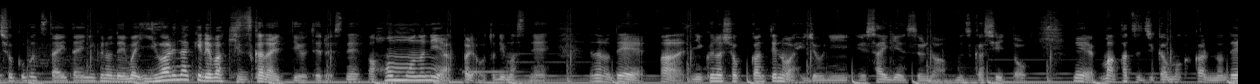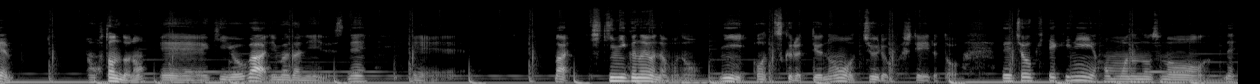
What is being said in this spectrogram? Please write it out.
植物代替肉ので、まあ、言われなければ気づかないっていう程度ですね。まあ、本物にやっぱり劣りますね。なので、まあ、肉の食感っていうのは非常に再現するのは難しいと。で、まあ、かつ時間もかかるので、ほとんどの、えー、企業が未だにですね、えーまあ、ひき肉のようなものにを作るっていうのを注力していると。で長期的に本物のその、ね、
